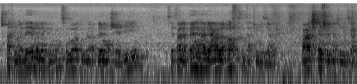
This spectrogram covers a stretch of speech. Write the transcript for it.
اش قالت له هذايا ولكن سي موا ابلي مون شيري سي با لا بين هاني عامله اوفر نتاع تونيزيان ما عادش تمشي نتاع تونيزيان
